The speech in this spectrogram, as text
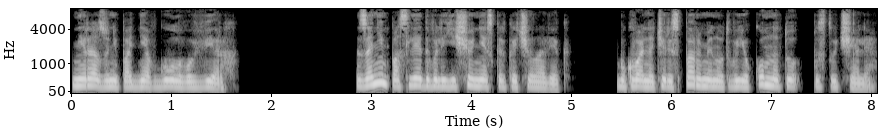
ни разу не подняв голову вверх. За ним последовали еще несколько человек. Буквально через пару минут в ее комнату постучали.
